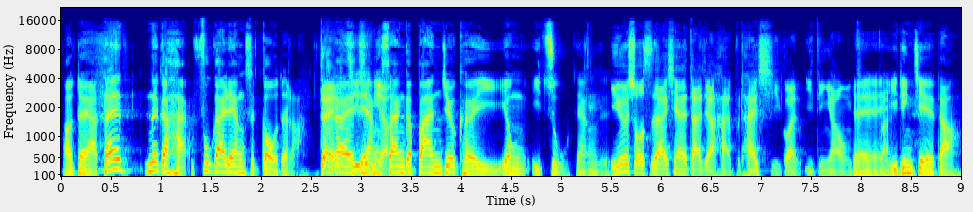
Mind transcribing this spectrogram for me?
啊，对啊，但是那个含覆盖量是够的啦，大概两三个班就可以用一组这样子。因为说实在，现在大家还不太习惯，一定要用平板，一定借得到。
